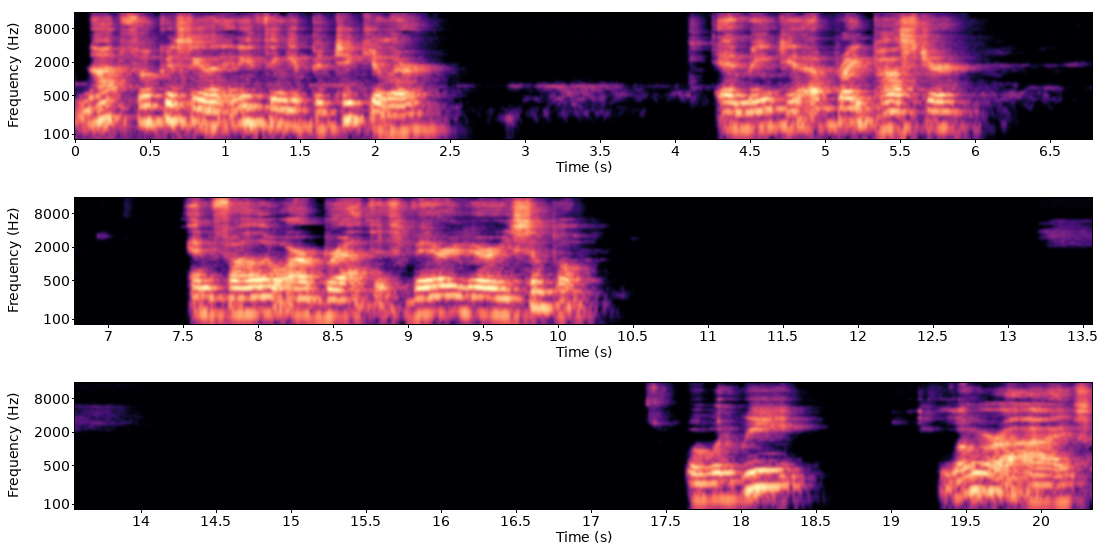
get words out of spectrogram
not focusing on anything in particular, and maintain upright posture and follow our breath. It's very, very simple. Well, when we lower our eyes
